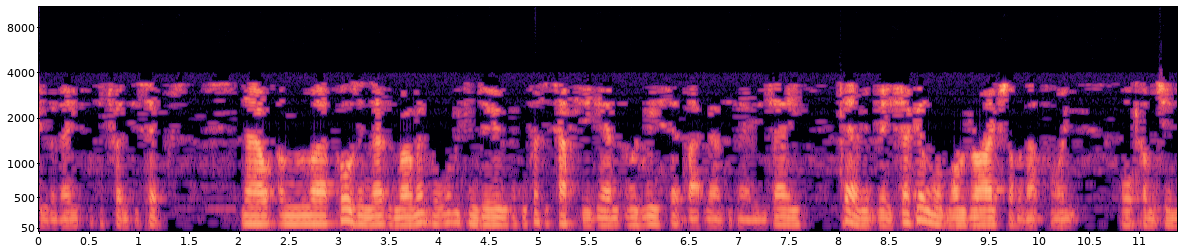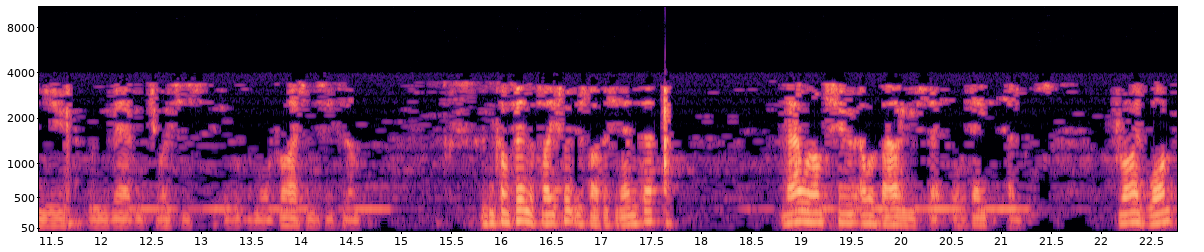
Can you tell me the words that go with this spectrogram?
2.8 to 26. Now, I'm uh, pausing there at the moment, but what we can do, I can press the tab key again, and we reset back down to variant A, variant B. So want one drive, stop at that point, or continue with variant choices if you want more drives in this example. We can confirm the placement just by pressing enter. Now we're on to our value set or data tables. Drive 1,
